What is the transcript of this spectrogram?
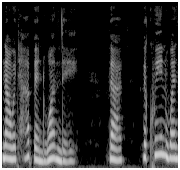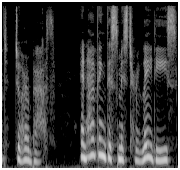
Now it happened one day that the queen went to her bath, and having dismissed her ladies,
